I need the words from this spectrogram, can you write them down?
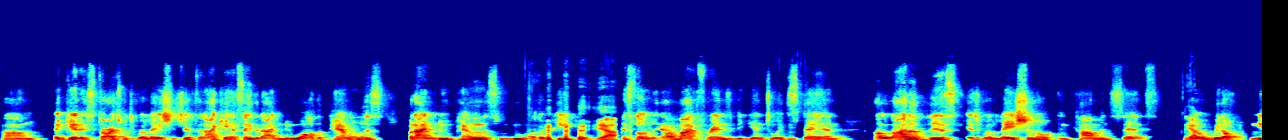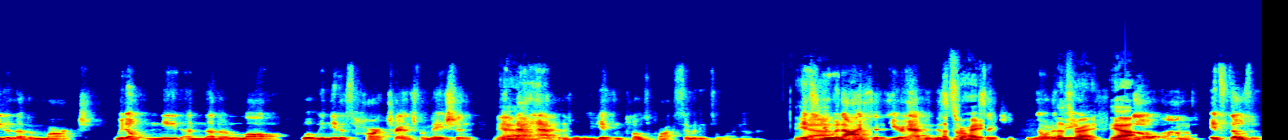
um, again, it starts with relationships. And I can't say that I knew all the panelists, but I knew panelists mm. who knew other people. yeah. And so now my friends begin to expand. A lot mm. of this is relational and common sense. Yeah. You know, we don't need another march. We don't need another law. What we need is heart transformation. Yeah. And that happens when we get in close proximity to one another. Yeah. It's you and I sitting here having this That's conversation. Right. You know what That's I mean? That's right. Yeah. So um, it's those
